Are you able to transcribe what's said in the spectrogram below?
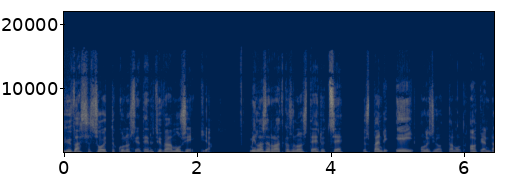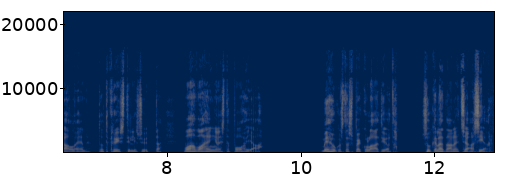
hyvässä soittokunnossa ja tehnyt hyvää musiikkia millaisen ratkaisun olisi tehnyt se, jos bändi ei olisi ottanut agendalleen tuota kristillisyyttä, vahvaa hengellistä pohjaa? Mehukasta spekulaatiota. Sukelletaan itse asiaan.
